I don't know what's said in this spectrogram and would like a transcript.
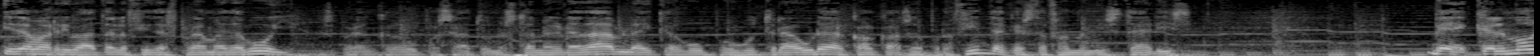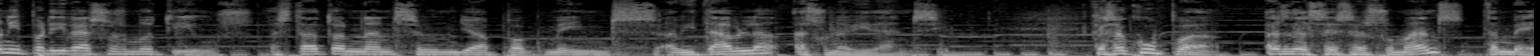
I d'hem arribat a la fi del programa d'avui. Esperem que hagueu passat una estona agradable i que hagueu pogut treure qual cosa de profit d'aquesta font de misteris. Bé, que el món, i per diversos motius, està tornant-se un lloc poc menys habitable, és una evidència. Que s'ocupa és dels éssers humans, també.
